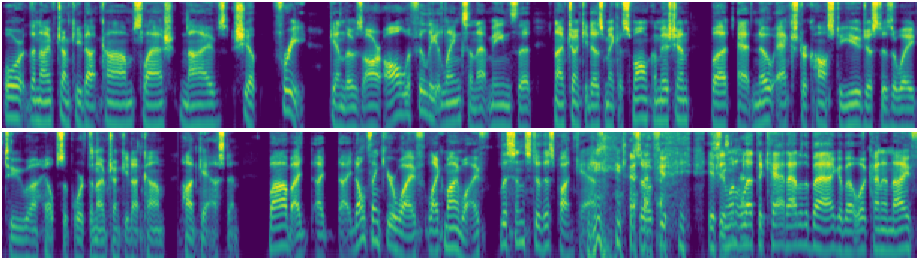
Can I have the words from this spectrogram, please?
or theknifejunkie.com slash Knives Ship Free. Again, those are all affiliate links, and that means that Knife Junkie does make a small commission but at no extra cost to you, just as a way to uh, help support the KnifeJunkie.com podcast. And Bob, I, I, I don't think your wife, like my wife, listens to this podcast. so if you if you want to let the cat out of the bag about what kind of knife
